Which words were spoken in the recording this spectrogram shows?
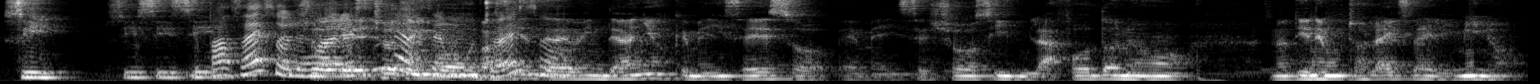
Sí, sí, sí, sí. ¿Pasa eso? Los Yo de hecho tengo un mucho paciente eso. de 20 años que me dice eso. eh, me dice, yo si la foto no, no tiene muchos likes la elimino.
